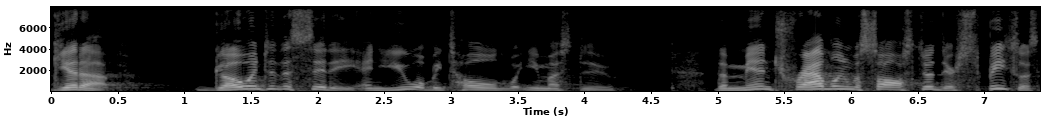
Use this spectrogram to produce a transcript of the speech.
get up Go into the city, and you will be told what you must do. The men traveling with Saul stood there speechless.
